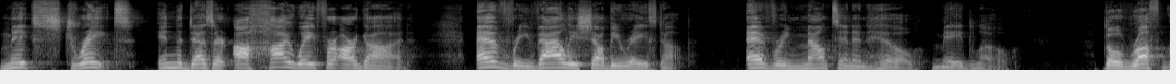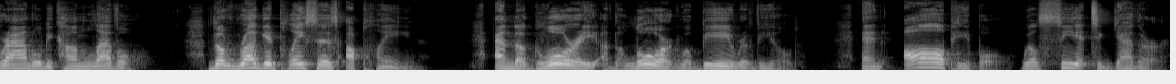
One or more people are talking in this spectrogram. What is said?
Make straight in the desert a highway for our God. Every valley shall be raised up, every mountain and hill made low. The rough ground will become level, the rugged places a plain and the glory of the Lord will be revealed, and all people will see it together,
